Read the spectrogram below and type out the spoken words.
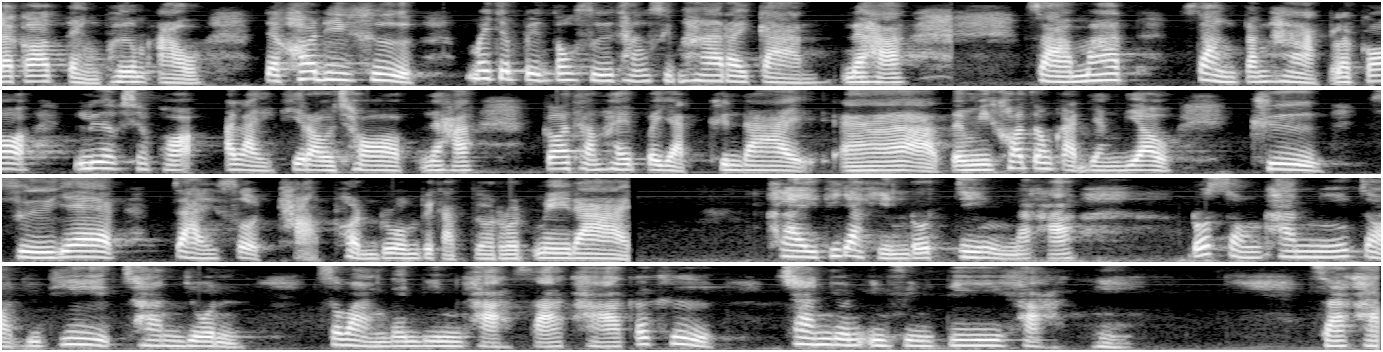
แล้วก็แต่งเพิ่มเอา แต่ข้อดีคือไม่จำเป็นต้องซื้อทั้ง 15 รายการนะคะ สามารถสั่งต่างหากแล้วก็เลือกเฉพาะอะไรที่เราชอบนะคะ ก็ทำให้ประหยัดขึ้นได้อ่าแต่มีข้อจำกัดอย่างเดียว คือ ซื้อแยกจ่ายสดค่ะ ผ่อนรวมไปกับตัวรถไม่ได้ ใครที่อยากเห็นรถจริงนะคะ รถสองคันนี้จอดอยู่ที่ชานยนต์ สว่างแดนดินค่ะ สาขาก็คือชานยนต์อินฟินิตี้ค่ะนี่สาขา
